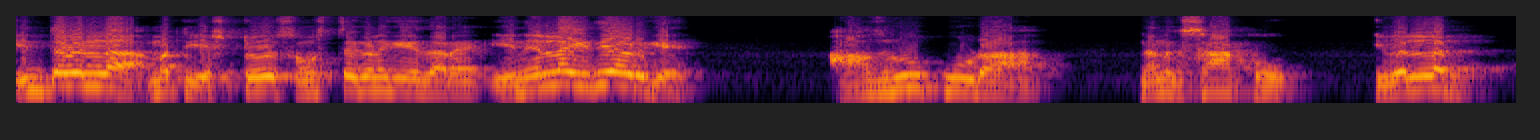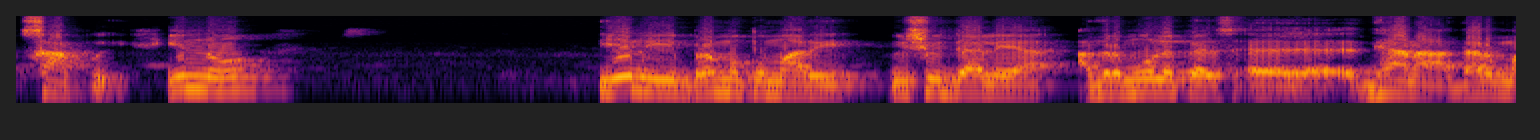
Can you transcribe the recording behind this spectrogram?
ಇಂಥವೆಲ್ಲ ಮತ್ತು ಎಷ್ಟೋ ಸಂಸ್ಥೆಗಳಿಗೆ ಇದ್ದಾರೆ. ಏನೆಲ್ಲ ಇದೆ ಅವರಿಗೆ? ಆದರೂ ಕೂಡ ನನಗೆ ಸಾಕು. ಇವೆಲ್ಲ ಸಾಕು. ಇನ್ನು ಏನು ಈ ಬ್ರಹ್ಮಕುಮಾರಿ ವಿಶ್ವವಿದ್ಯಾಲಯ, ಅದರ ಮೂಲಕ ಧ್ಯಾನ, ಧರ್ಮ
